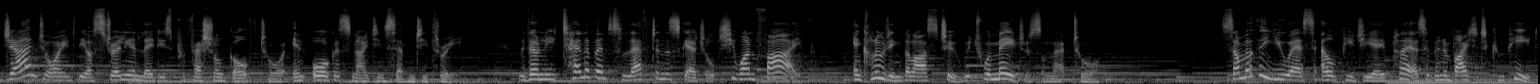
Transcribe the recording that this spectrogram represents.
Jan joined the Australian Ladies Professional Golf Tour in August 1973. With only 10 events left in the schedule, she won five, including the last two, which were majors on that tour. Some of the US LPGA players had been invited to compete,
